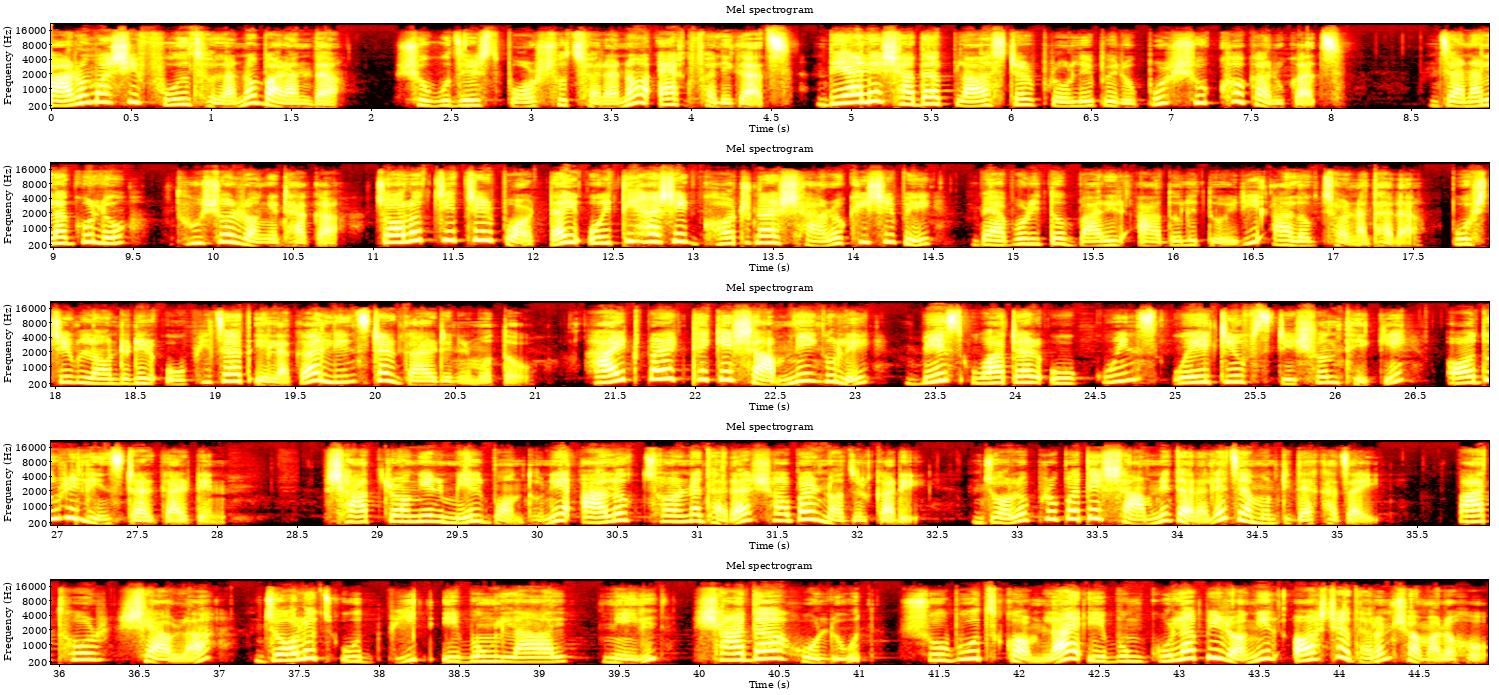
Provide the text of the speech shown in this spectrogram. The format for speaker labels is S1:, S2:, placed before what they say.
S1: বারো মাসি ফুল ঝোলানো বারান্দা, সবুজের স্পর্শ ছড়ানো একফালি গাছ, দেয়ালে সাদা প্লাস্টার প্রলেপের উপর সূক্ষ্ম কারুকাজ। জানালাগুলো ধূসর রঙে ঢাকা। চলচ্চিত্রের পর্দায় ঐতিহাসিক ঘটনার স্মারক হিসেবে ব্যবহৃত বাড়ির আদলে তৈরি আলোক ঝর্ণাধারা, পশ্চিম লন্ডনের অভিজাত এলাকা লিনস্টার গার্ডেনের মতো। হাইট পার্ক থেকে সামনে এগুলে বেস ওয়াটার ও কুইন্স ওয়ে টিউব স্টেশন থেকে অদূরে লিনস্টার গার্ডেন। সাত রঙের মেলবন্ধনে আলোক ঝর্ণাধারা সবার নজর কাড়ে। জলপ্রপাতের সামনে দাঁড়ালে যেমনটি দেখা যায়। পাথর, শ্যাওলা, জলজ উদ্ভিদ এবং লাল, নীল, সাদা, হলুদ, সবুজ, কমলা এবং গোলাপি রঙের অসাধারণ সমারোহ।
